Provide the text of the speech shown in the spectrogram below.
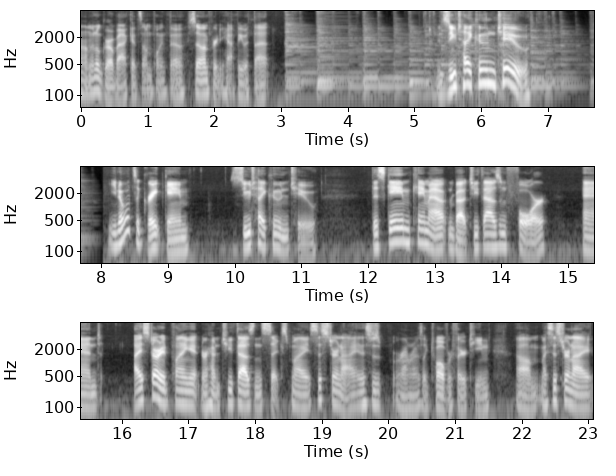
Um, it'll grow back at some point though, so I'm pretty happy with that. Zoo Tycoon 2. You know what's a great game? Zoo Tycoon 2. This game came out in about 2004, and I started playing it around 2006. My sister and I, this was around when I was like 12 or 13, um, my sister and I,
